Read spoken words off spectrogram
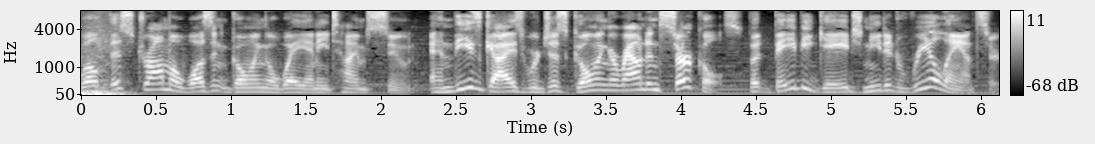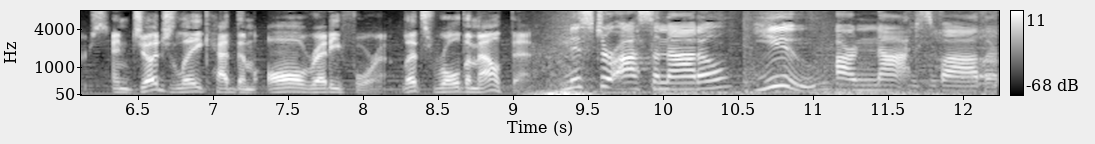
Well, this drama wasn't going away anytime soon, and these guys were just going around in circles. But Baby Gage needed real answers, and Judge Lake had them all ready for him. Let's roll them out then. Mr. Asanato, you are not his father.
